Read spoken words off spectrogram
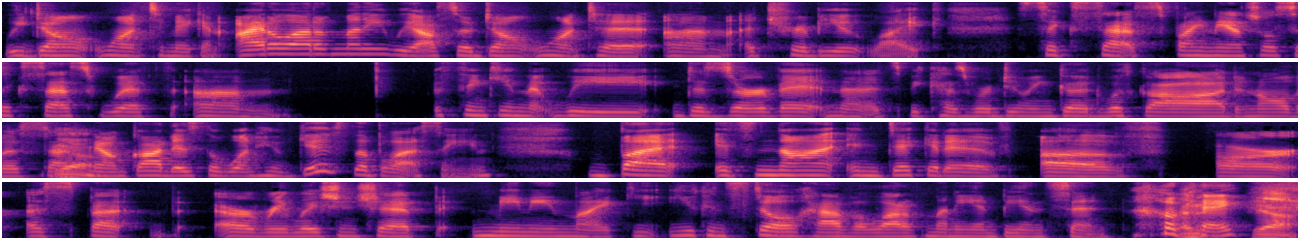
We don't want to make an idol out of money. We also don't want to um, attribute like success, financial success with um, thinking that we deserve it and that it's because we're doing good with God and all this stuff. Yeah. Now, God is the one who gives the blessing, but it's not indicative of our a spe- our relationship meaning like y- you can still have a lot of money and be in sin okay And- yeah.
